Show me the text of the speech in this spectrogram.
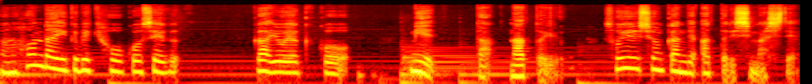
あの、本来行くべき方向性がようやくこう、見えたなという、そういう瞬間であったりしまして。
